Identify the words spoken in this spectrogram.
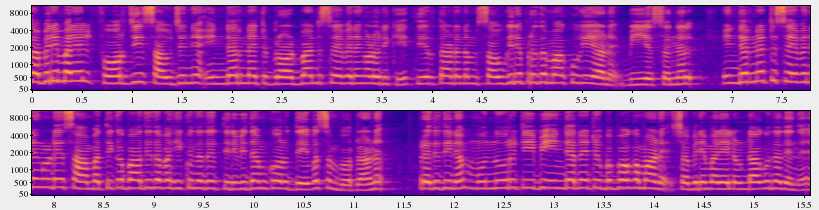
ശബരിമലയിൽ ഫോർ ജി സൗജന്യ ഇന്റർനെറ്റ് ബ്രോഡ്ബാൻഡ് സേവനങ്ങൾ ഒരുക്കി തീർത്ഥാടനം സൗകര്യപ്രദമാക്കുകയാണ് B S N L internet സേവനങ്ങളുടെ സാമ്പത്തിക ബാധ്യത വഹിക്കുന്നത് തിരുവിതാംകൂർ ദേവസ്വം ബോർഡാണ്. പ്രതിദിനം മുന്നൂറ് ടി ബി ഇന്റർനെറ്റ് ഉപഭോഗമാണ് ശബരിമലയിൽ ഉണ്ടാകുന്നതെന്ന്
